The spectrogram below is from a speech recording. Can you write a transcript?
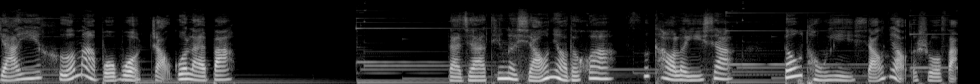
牙医河马伯伯找过来吧。大家听了小鸟的话，思考了一下，都同意小鸟的说法。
